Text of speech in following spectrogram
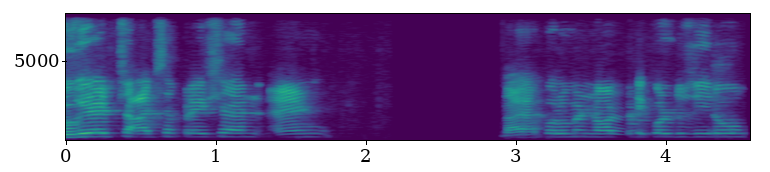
Do we have charge separation and dipole moment not equal to zero?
